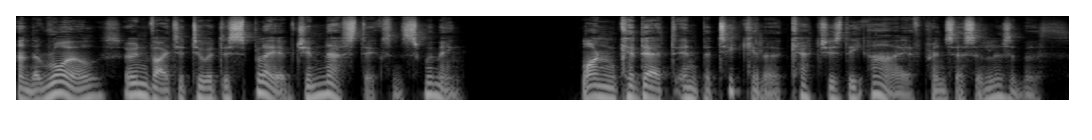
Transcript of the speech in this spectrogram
and the Royals are invited to a display of gymnastics and swimming. One cadet in particular catches the eye of Princess Elizabeth.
